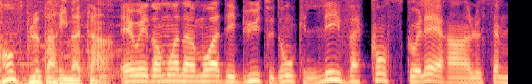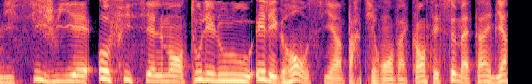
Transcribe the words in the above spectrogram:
France Bleu Paris Matin. Et eh oui, dans moins d'un mois débutent donc les vacances scolaires. Hein. Le samedi 6 juillet, officiellement, tous les loulous et les grands aussi hein, partiront en vacances. Et ce matin, eh bien,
